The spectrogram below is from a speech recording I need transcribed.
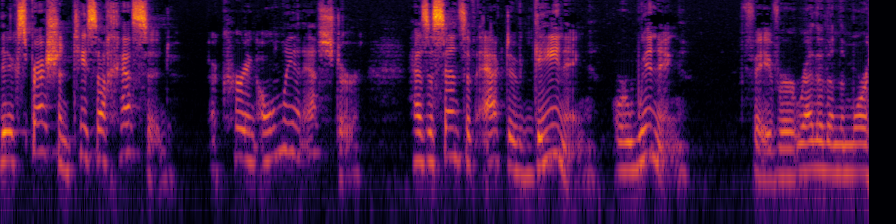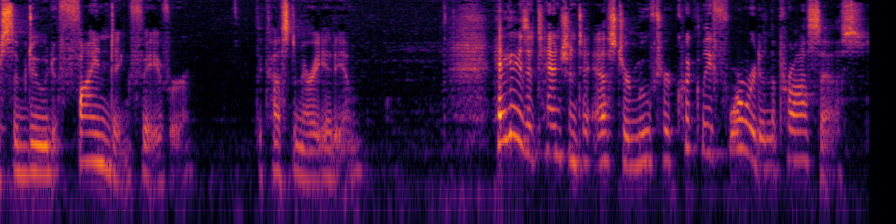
The expression tisa chesed, occurring only in Esther, has a sense of active gaining or winning favor rather than the more subdued finding favor, the customary idiom. Hegai's attention to Esther moved her quickly forward in the process,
